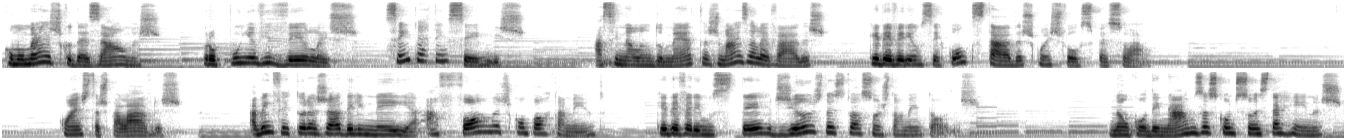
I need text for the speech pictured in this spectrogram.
Como médico das almas, propunha vivê-las sem pertencer-lhes, assinalando metas mais elevadas que deveriam ser conquistadas com esforço pessoal. Com estas palavras, a benfeitora já delineia a forma de comportamento que deveremos ter diante das situações tormentosas. Não condenarmos as condições terrenas,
